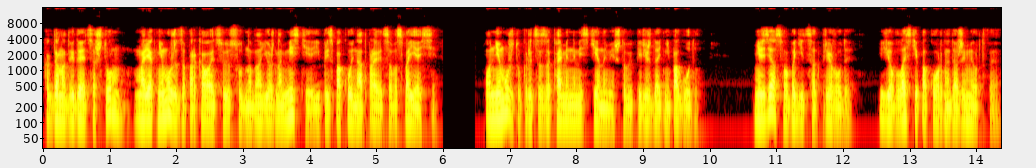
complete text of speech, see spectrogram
Когда надвигается шторм, моряк не может запарковать свое судно в надежном месте и преспокойно отправиться во свояси. Он не может укрыться за каменными стенами, чтобы переждать непогоду. Нельзя освободиться от природы. Ее власти покорны даже мертвые.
